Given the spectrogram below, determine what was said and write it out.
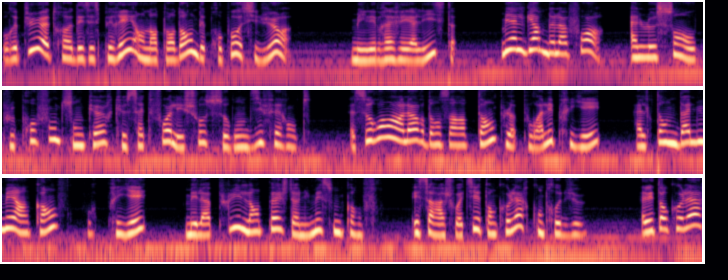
aurait pu être désespérée en entendant des propos aussi durs, mais il est vrai réaliste, mais elle garde de la foi. Elle le sent au plus profond de son cœur que cette fois les choses seront différentes. Elle se rend alors dans un temple pour aller prier. Elle tente d'allumer un camphre pour prier, mais la pluie l'empêche d'allumer son camphre. Et Sarah Chouati est en colère contre Dieu. Elle est en colère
